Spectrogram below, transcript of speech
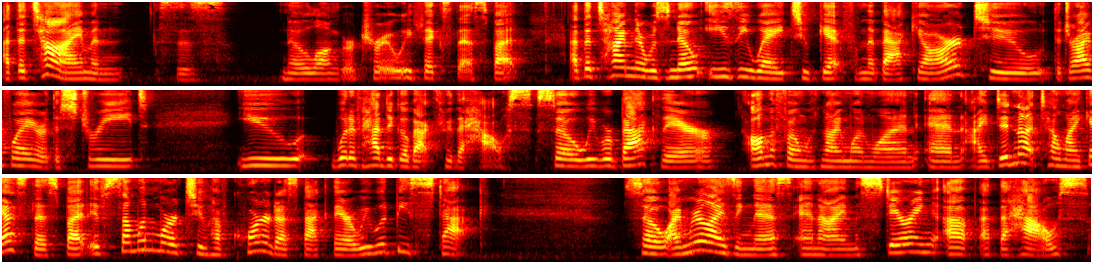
At the time, and this is no longer true, we fixed this, but at the time there was no easy way to get from the backyard to the driveway or the street. You would have had to go back through the house. So we were back there on the phone with 911, and I did not tell my guests this, but if someone were to have cornered us back there, we would be stuck. So I'm realizing this and I'm staring up at the house,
